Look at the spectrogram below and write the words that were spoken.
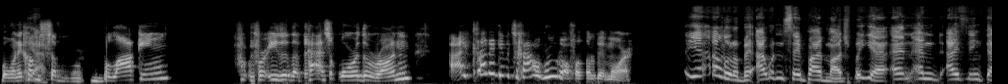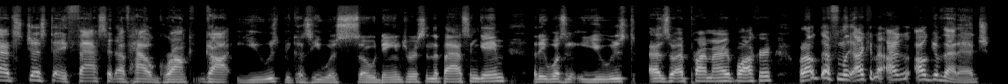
But when it comes to blocking for either the pass or the run, I kind of give it to Kyle Rudolph a little bit more. Yeah, a little bit. I wouldn't say by much, but yeah, and and I think that's just a facet of how Gronk got used because he was so dangerous in the passing game that he wasn't used as a primary blocker. But I'll definitely, I can, I, I'll give that edge.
